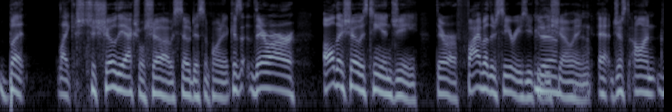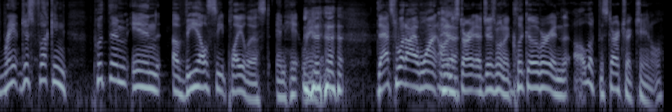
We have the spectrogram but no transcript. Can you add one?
but like to show the actual show, I was so disappointed because there are all they show is TNG. There are five other series you could Yeah. be showing at, just on rant. Just fucking put them in a VLC playlist and hit random. That's what I want on Yeah. the Star. I just want to click over and the, oh look, the Star Trek channel.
